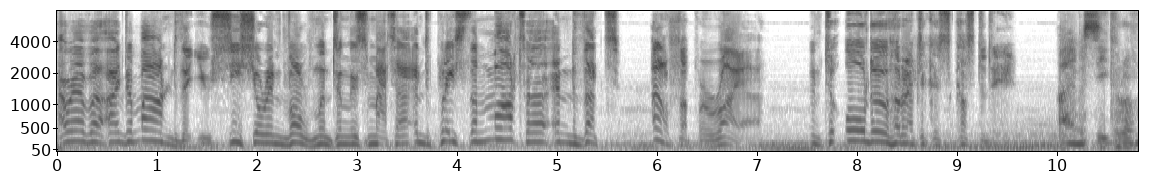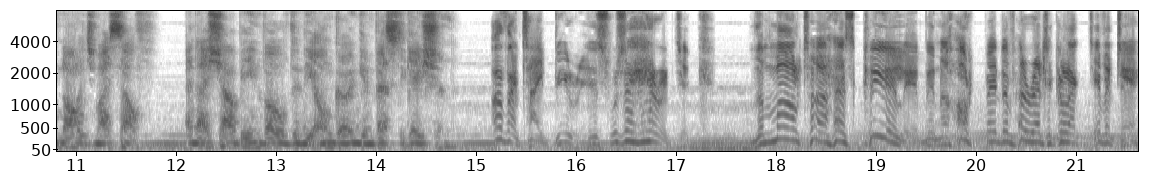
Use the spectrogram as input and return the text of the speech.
However, I demand that you cease your involvement in this matter and place the martyr and that Alpha Pariah into Ordo Hereticus custody. I am a seeker of knowledge myself, and I shall be involved in the ongoing investigation. Uther Tiberius was a heretic. The Martyr has clearly been a hotbed of heretical activity.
